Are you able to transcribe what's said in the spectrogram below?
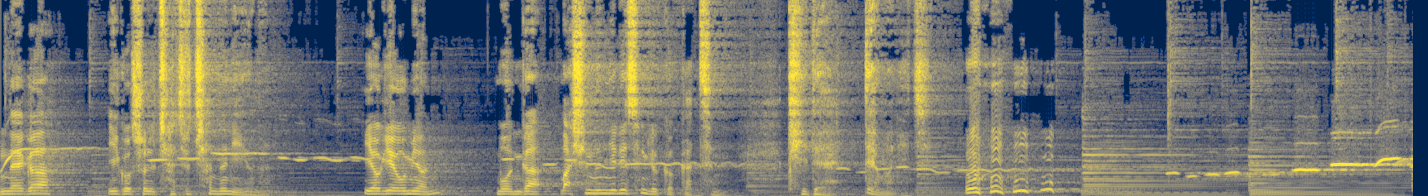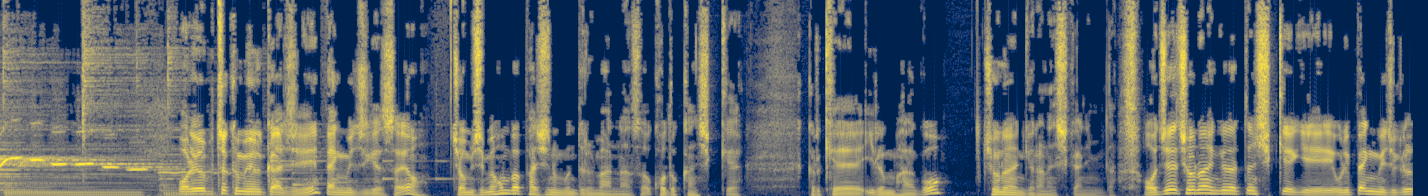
내가 이곳을 자주 찾는 이유는 여기에 오면 뭔가 맛있는 일이 생길 것 같은 기대 때문이지. 월요일부터 금요일까지 백뮤직에서요. 점심에 혼밥 하시는 분들을 만나서 고독한 식객 그렇게 이름하고 전화 연결하는 시간입니다. 어제 전화 연결했던 식객이 우리 백뮤직을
